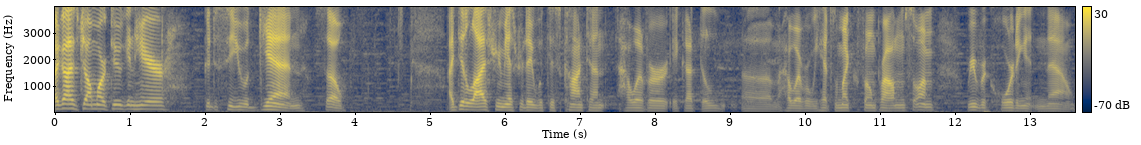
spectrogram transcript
Hi guys, John Mark Dugan here. Good to see you again. So, I did a live stream yesterday with this content. However, it got del- um, however we had some microphone problems, so I'm re-recording it now.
